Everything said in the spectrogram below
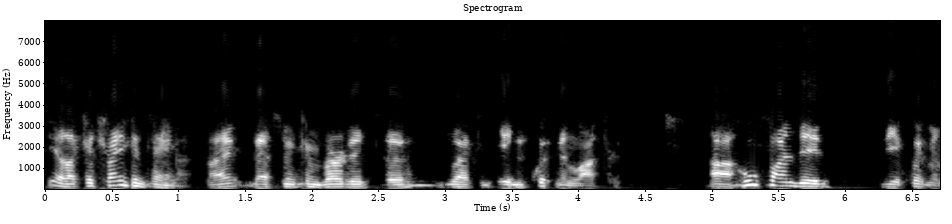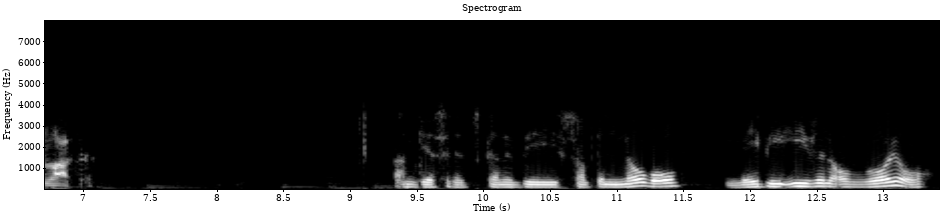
yeah, like a train container, right? That's been converted to like an equipment locker. Uh, who funded the equipment locker? I'm guessing it's going to be something noble, maybe even a royal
